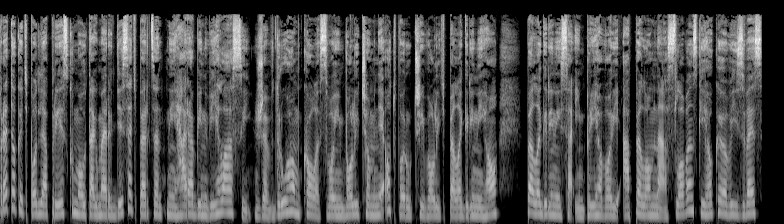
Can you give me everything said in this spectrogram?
Preto keď podľa prieskumov takmer 10-percentný Harabin vyhlási, že v druhom kole svojim voličom neodporúči voliť Pelegriniho, Pellegrini sa im prihovorí apelom na Slovenský hokejový zväz,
